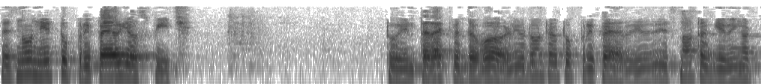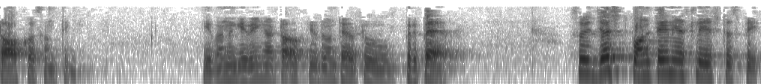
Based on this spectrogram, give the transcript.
There is no need to prepare your speech. To interact with the world, you don't have to prepare. It's not a giving a talk or something. Even giving a talk, you don't have to prepare. So it just spontaneously is to speak.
